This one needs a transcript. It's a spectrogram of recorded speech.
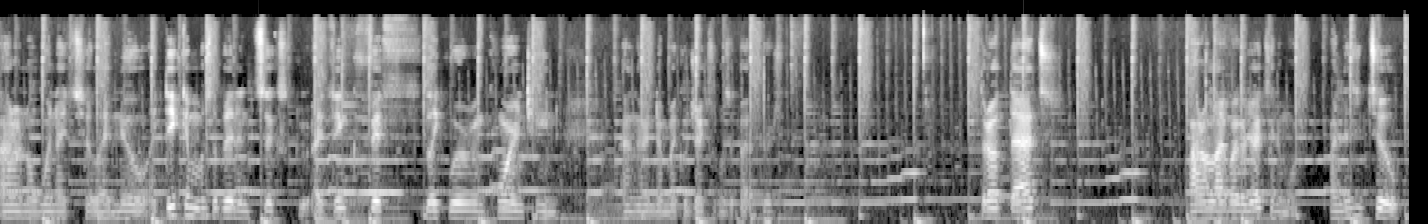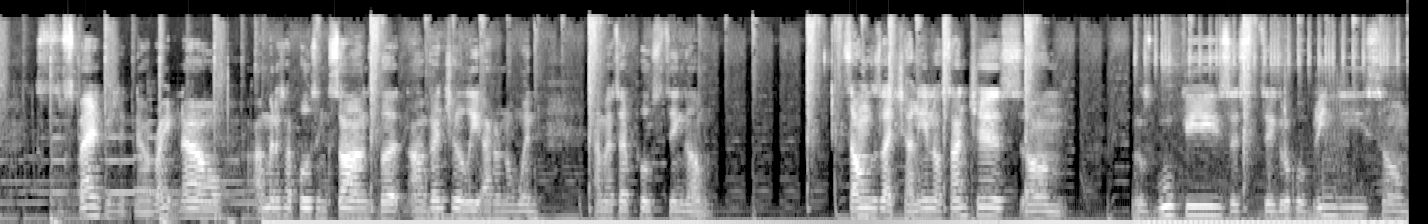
I don't know when until I knew. I think it must have been in sixth. I think fifth. Like we were in quarantine, I learned that Michael Jackson was a bad person. Throughout that, I don't like Michael Jackson anymore. I listen to Spanish music now. Right now, I'm gonna start posting songs, but eventually, I don't know when. I'm gonna start posting um songs like Chalino Sanchez, um, Los Bukis, este Grupo Bryndis, um,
